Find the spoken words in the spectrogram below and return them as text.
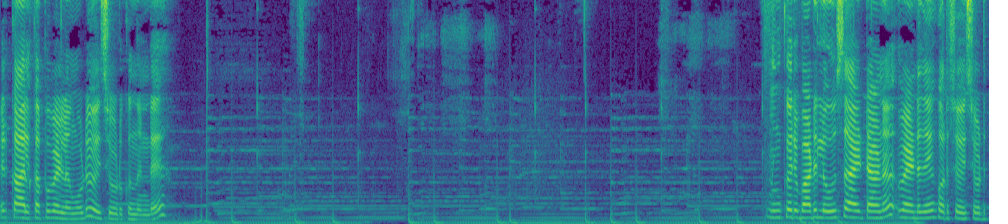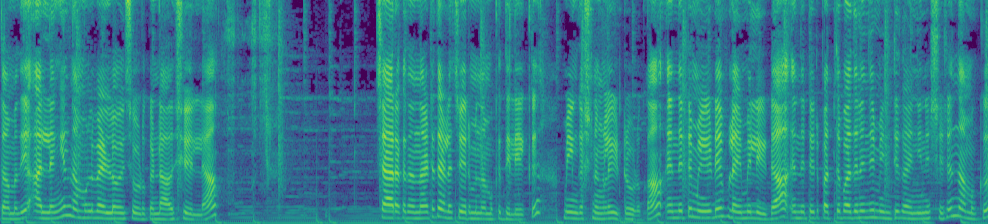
ഒരു കാൽ കപ്പ് വെള്ളം കൂടി ഒഴിച്ചു കൊടുക്കുന്നുണ്ട്. നിങ്ങൾക്ക് ഒരുപാട് ലൂസ് ആയിട്ടാണ് വേണ്ടതെങ്കിൽ കുറച്ച് ഒഴിച്ച് കൊടുത്താൽ മതി. അല്ലെങ്കിൽ നമ്മൾ വെള്ളം ഒഴിച്ച് കൊടുക്കേണ്ട ആവശ്യമില്ല. ചാറൊക്കെ നന്നായിട്ട് തിളച്ച് വരുമ്പോൾ നമുക്ക് ഇതിലേക്ക് മീൻ കഷ്ണങ്ങൾ ഇട്ട് കൊടുക്കാം. എന്നിട്ട് മീഡിയം ഫ്ലെയിമിൽ ഇടുക. എന്നിട്ട് ഒരു പത്ത് പതിനഞ്ച് മിനിറ്റ് കഴിഞ്ഞതിന് ശേഷം നമുക്ക്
